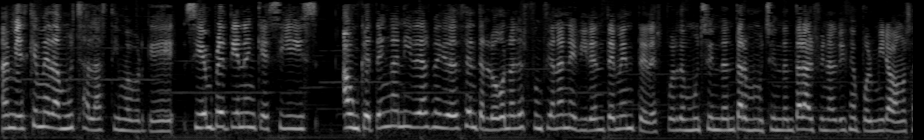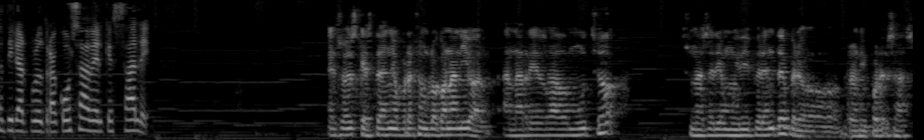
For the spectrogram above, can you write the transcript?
A mí es que me da mucha lástima porque siempre tienen que, si, aunque tengan ideas medio decentes, luego no les funcionan, evidentemente, después de mucho intentar, mucho intentar, al final dicen, pues mira, vamos a tirar por otra cosa a ver qué sale. Eso es que este año, por ejemplo, con Aníbal han arriesgado mucho. Es una serie muy diferente, pero, pero ni por esas.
